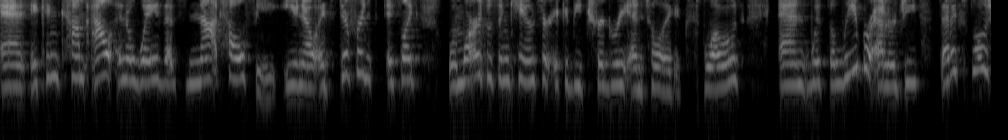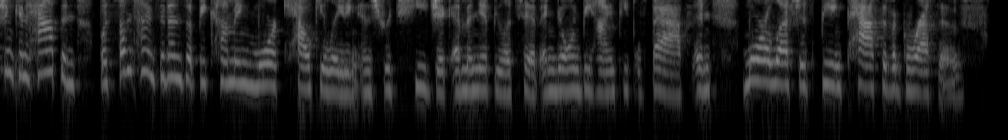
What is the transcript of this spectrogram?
and it can come out in a way that's not healthy. You know, it's different. It's like when Mars was in Cancer, it could be triggery until it explodes. And with the Libra energy, that explosion can happen, but sometimes it ends up becoming more calculating and strategic and manipulative and going behind people's backs and more or less just being passive aggressive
